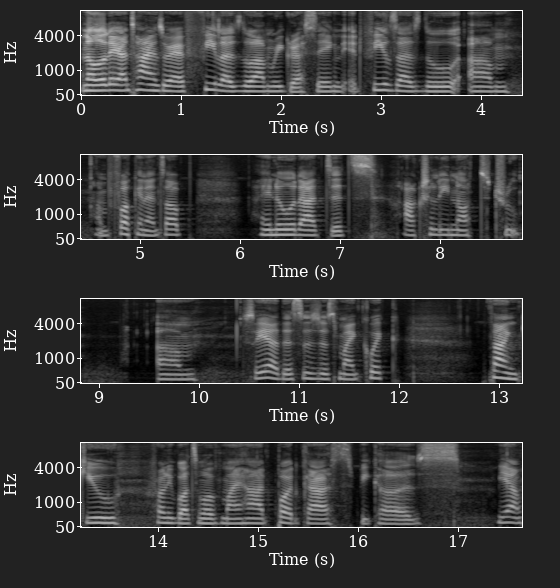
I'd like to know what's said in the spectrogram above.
And although there are times where I feel as though I'm regressing, it feels as though um, I'm fucking it up. I know that it's actually not true. Um, so, yeah, this is just my quick thank you from the bottom of my heart podcast because, yeah,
